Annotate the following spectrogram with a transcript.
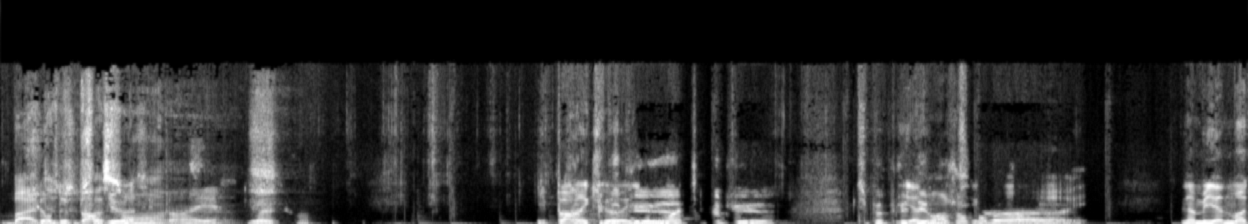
Bah, Sur de toute façon, là, c'est pareil. euh, hein. Ouais, c'est bon. Il paraît que plus, un petit peu plus, un petit peu plus Yann dérangeant pour il va- Depardieu. Non, mais Yann Moix,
